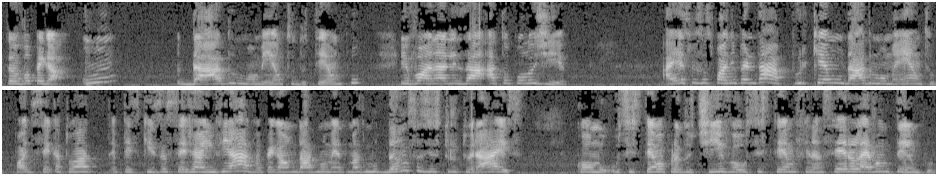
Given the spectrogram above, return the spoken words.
Então eu vou pegar um dado momento do tempo e vou analisar a topologia. Aí as pessoas podem perguntar, ah, por que um dado momento? Pode ser que a tua pesquisa seja inviável, pegar um dado momento, mas mudanças estruturais como o sistema produtivo ou o sistema financeiro, levam tempo.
